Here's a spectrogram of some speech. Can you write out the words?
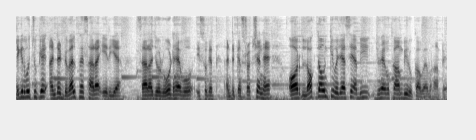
लेकिन वो चूँकि अंडर डेवलप है सारा एरिया सारा जो रोड है वो इस वक्त अंडर कंस्ट्रक्शन है और लॉकडाउन की वजह से अभी जो है वो काम भी रुका हुआ है वहाँ पे।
